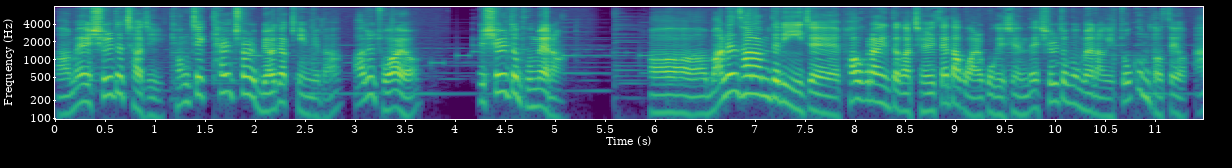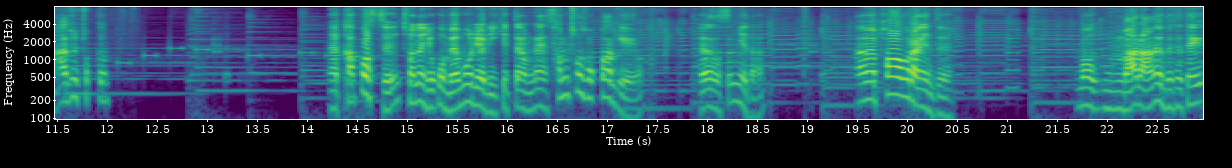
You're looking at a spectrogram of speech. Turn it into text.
다음에 쉴드 차지 경직 탈출 면역기입니다. 아주 좋아요. 쉴드 부메랑 어, 많은 사람들이 이제 파워그라인드가 제일 세다고 알고 계시는데 쉴드 부메랑이 조금 더 세요. 아주 조금. 네, 캅버스트 저는 요거 메모리얼이 있기 때문에 3초 속박이에요. 그래서 씁니다. 다음에 파워그라인드 뭐 말 안 해도 되,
